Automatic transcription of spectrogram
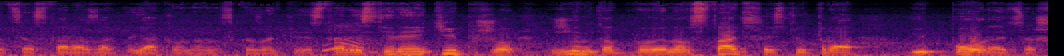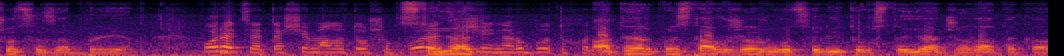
Оця стара як вона сказати, старий Ну. стереотип, що жінка повинна встати в 6 утра і порається. Що це за бред? Порається, та ще мало того, що Стоять. ще й на роботу ходить. А тепер представ жару оце літом стоять, жара така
